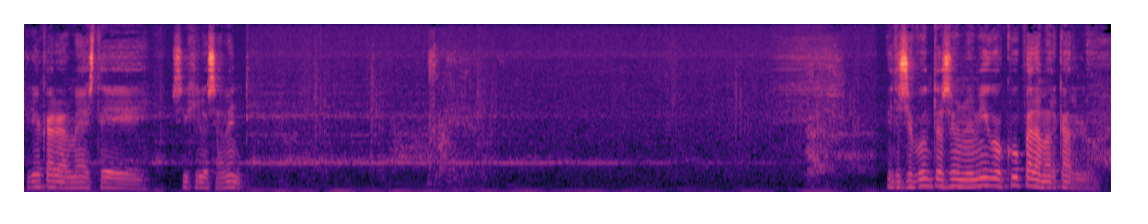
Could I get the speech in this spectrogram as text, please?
Quería cargarme a este sigilosamente. Mientras apuntas a un enemigo, Q para marcarlo.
